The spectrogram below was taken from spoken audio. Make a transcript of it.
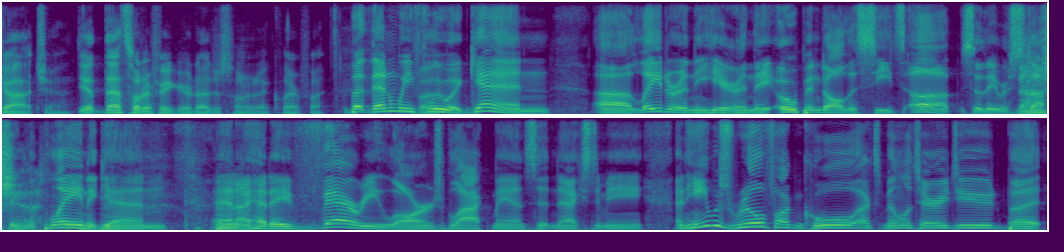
Gotcha. Yep, that's what I figured. I just wanted to clarify. But then we flew again uh, later in the year, and they opened all the seats up, so they were stuffing the plane again. and I had a very large black man sit next to me, and he was real fucking cool, ex-military dude, but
